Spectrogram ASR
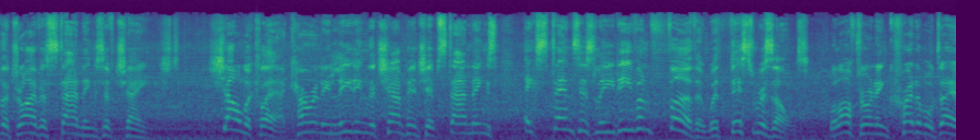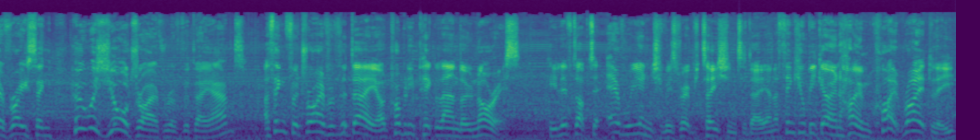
The driver's standings have changed. Charles Leclerc, currently leading the championship standings, extends his lead even further with this result. Well, after an incredible day of racing, who was your driver of the day, Ant? I think for driver of the day, I'd probably pick Lando Norris. He lived up to every inch of his reputation today, and I think he'll be going home, quite rightly,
